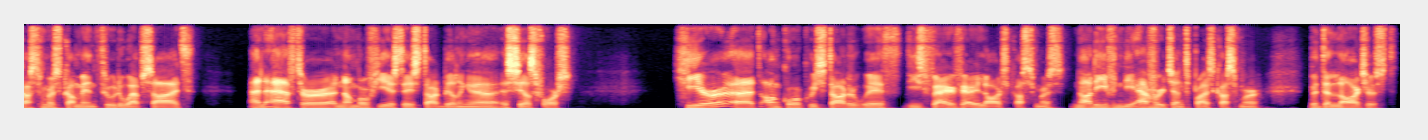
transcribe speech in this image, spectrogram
Customers come in through the website. And after a number of years, they start building a, a sales force. Here at Unqork, we started with these very, very large customers, not even the average enterprise customer, but the largest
